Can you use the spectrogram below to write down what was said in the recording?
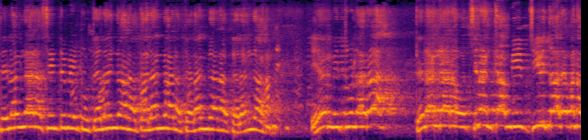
తెలంగాణ సెంటిమెంటు తెలంగాణ తెలంగాణ తెలంగాణ తెలంగాణ. ఏం మిత్రులారా? తెలంగాణ వచ్చినాక మీ జీవితాలు ఏమైనా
